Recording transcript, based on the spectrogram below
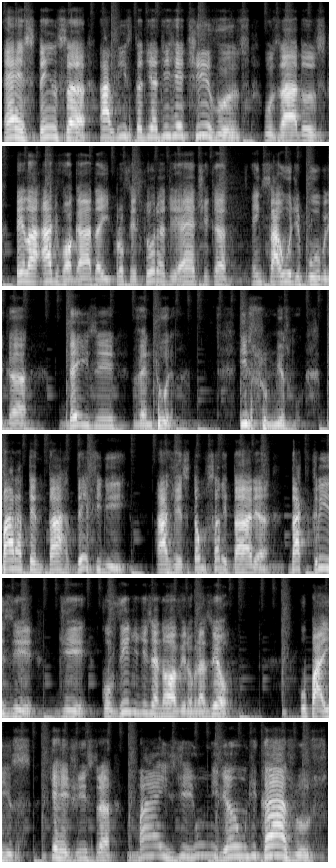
É extensa a lista de adjetivos usados pela advogada e professora de ética em saúde pública, Daisy Ventura. Isso mesmo, para tentar definir a gestão sanitária da crise de Covid-19 no Brasil, o país que registra mais de um milhão de casos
